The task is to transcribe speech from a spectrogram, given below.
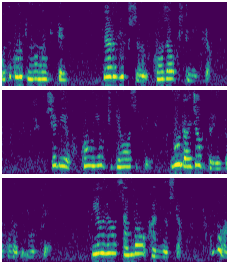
男の着物を着て、ヘアロフィックスの講座を聞きに行った。シェビーを講義を聞き合わせて、もう大丈夫というところでもって、いよいよサンを完了した。ところが、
